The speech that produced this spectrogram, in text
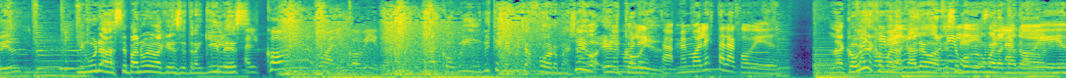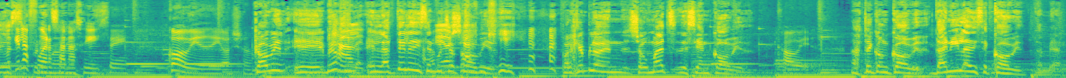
COVID. Ninguna cepa nueva, quédense tranquiles. ¿Al COVID o al COVID? La COVID, viste que hay muchas formas. Yo digo Me- el me COVID. molesta, Me molesta la COVID. La COVID es como la calor, ¿Por qué es un poco como la calor. COVID? ¿Por qué la fuerzan así? Sí. COVID, digo yo. COVID, eh, veo que COVID. en la tele dicen mucho COVID. Por ejemplo, en Showmatch decían COVID. COVID. No estoy con COVID. Danila dice COVID también.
